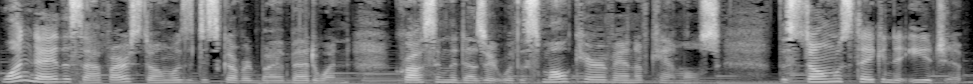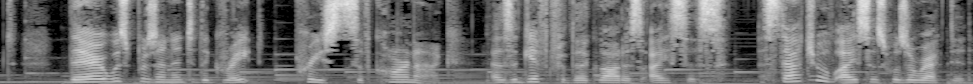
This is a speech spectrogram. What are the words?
One day, the sapphire stone was discovered by a Bedouin crossing the desert with a small caravan of camels. The stone was taken to Egypt. There it was presented to the great priests of Karnak as a gift for the goddess Isis. A statue of Isis was erected,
